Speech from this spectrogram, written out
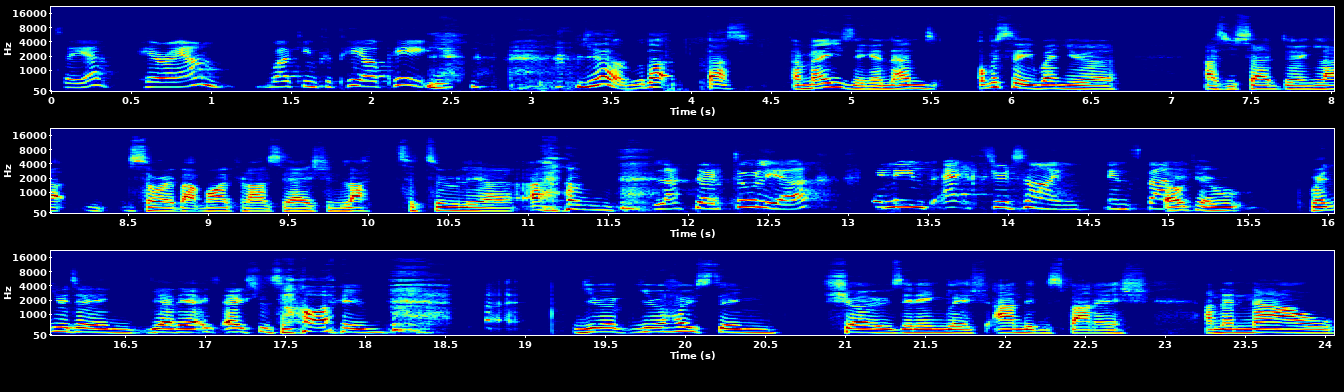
so yeah, here I am working for PLP. Yeah, yeah well that that's amazing, and and obviously when you're as you said, doing La, sorry about my pronunciation, La Tertulia. Um, La Tertulia. It means extra time in Spanish. Okay, when you're doing yeah the extra time, you were you were hosting shows in English and in Spanish. And then now,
